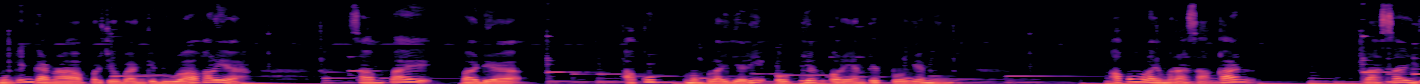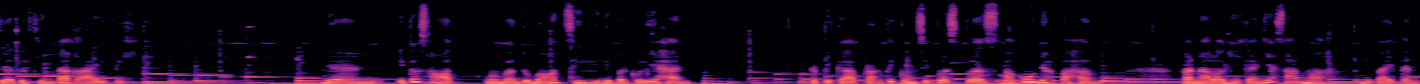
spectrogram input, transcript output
Mungkin karena percobaan kedua kali ya. Sampai pada aku mempelajari object oriented programming. Aku mulai merasakan rasa jatuh cinta ke IT. Dan itu sangat membantu banget sih di perkuliahan ketika praktikum C++, aku udah paham. Karena logikanya sama di Python.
